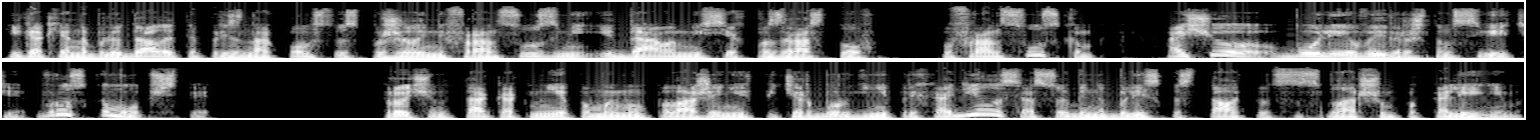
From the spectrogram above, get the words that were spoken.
и как я наблюдал это при знакомстве с пожилыми французами и дамами всех возрастов, по французском, а еще более выигрышном свете, в русском обществе. Впрочем, так как мне по моему положению в Петербурге не приходилось особенно близко сталкиваться с младшим поколением,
